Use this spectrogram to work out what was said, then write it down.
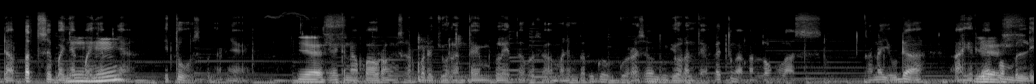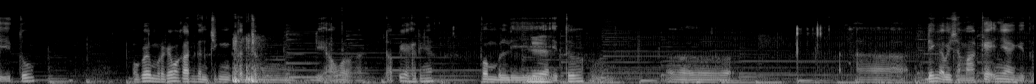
Dapat sebanyak-banyaknya. Itu sebenarnya. Yes. Ya kenapa orang sekarang pada jualan template apa segala macam. Tapi gue gua rasa untuk jualan template itu nggak akan long last. Karena ya udah akhirnya Yes. pembeli itu oke mereka makan kencing kenceng di awal kan. Tapi akhirnya pembeli Iya. itu eh, eh, dia nggak bisa makainya gitu.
